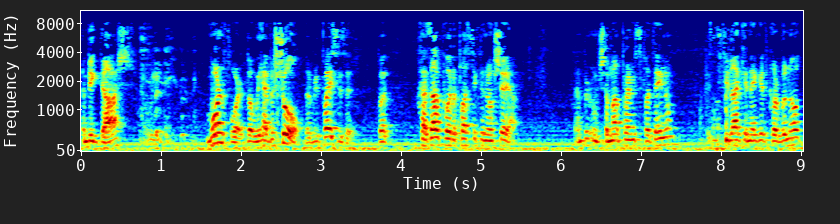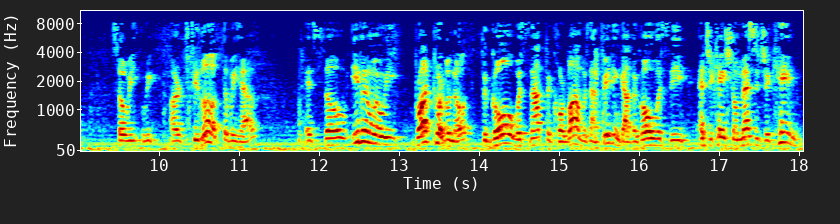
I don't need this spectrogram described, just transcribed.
a mikdash. We mourn for it, but we have a shul that replaces it. But Chazal quote a plastic in Hosea. Remember, U'neshalma Parim Sfatenu? It's tefillah keneged korbanot. So we, we, our tefillot that we have, it's though, even when we brought korbanot, the goal was not the korban, was not feeding God, the goal was the educational message that came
